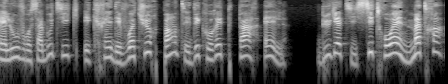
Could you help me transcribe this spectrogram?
Elle ouvre sa boutique et crée des voitures peintes et décorées par elle. Bugatti, Citroën, Matra.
